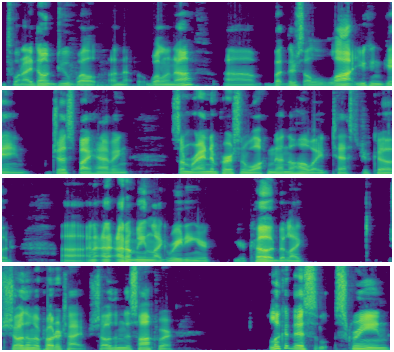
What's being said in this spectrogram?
It's one I don't do well well enough, uh, but there's a lot you can gain just by having some random person walking down the hallway test your code. Uh, and I, I don't mean like reading your your code, but like show them a prototype, show them the software. Look at this screen.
